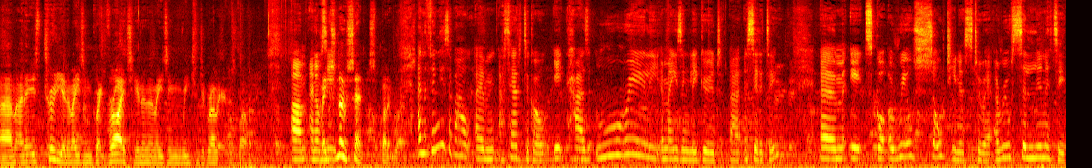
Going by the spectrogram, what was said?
Um, and it is truly an amazing, great variety and an amazing region to grow it in as well. Um, and Makes no sense, but it works. and the thing is about um, Assyrtiko, it has really amazingly good uh, acidity. Um, it's got a real saltiness to it, a real salinity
